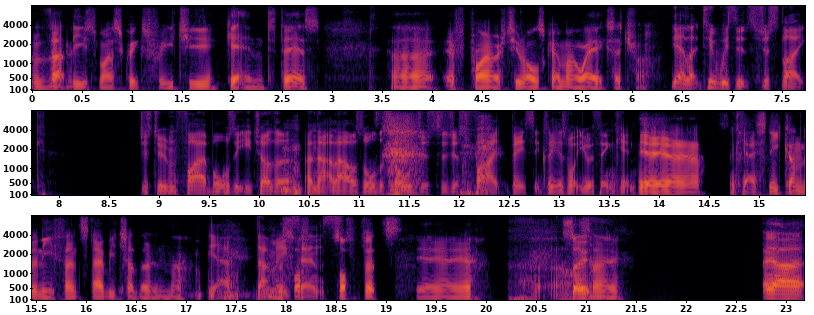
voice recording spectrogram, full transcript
that leaves my squigs free to get into theirs uh, if priority rolls go my way, etc. yeah, like two wizards just like just doing fireballs at each other, and that allows all the soldiers to just fight. Basically, is what you were thinking. Yeah, yeah, yeah. Okay. Sneak underneath and stab each other in the, Yeah, that makes soft, sense. soft bits. Yeah, Yeah, yeah, Oh, So- So uh,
